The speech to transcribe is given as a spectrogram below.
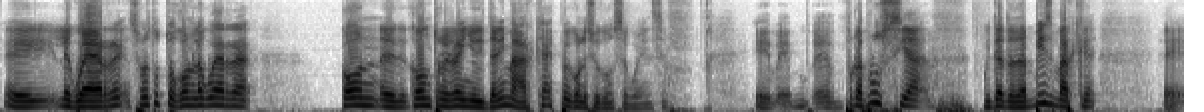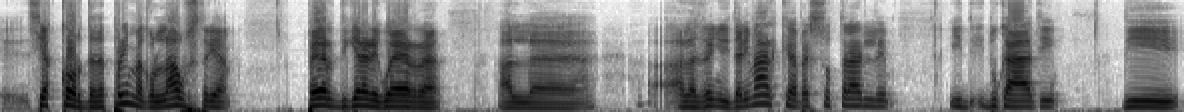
eh, le guerre, soprattutto con la guerra con, eh, contro il regno di Danimarca e poi con le sue conseguenze. Eh, la Prussia, guidata da Bismarck, si accorda dapprima con l'Austria per dichiarare guerra al, al regno di Danimarca per sottrarle i, i ducati di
